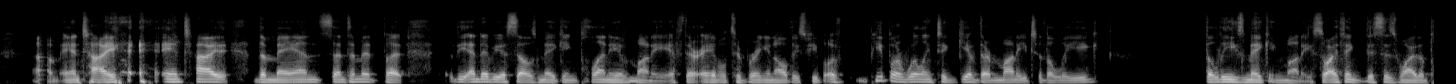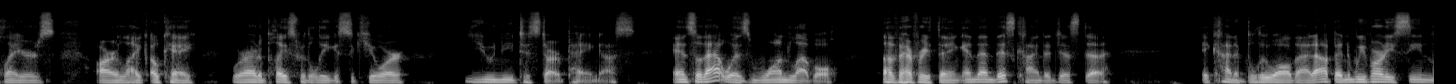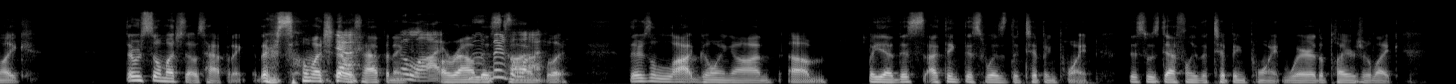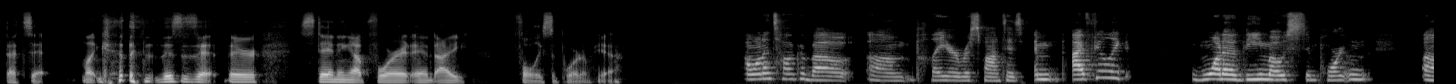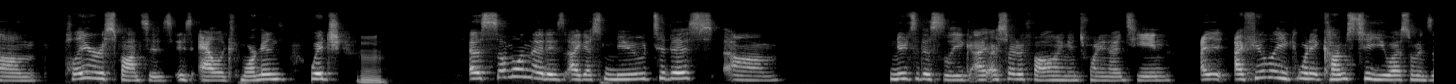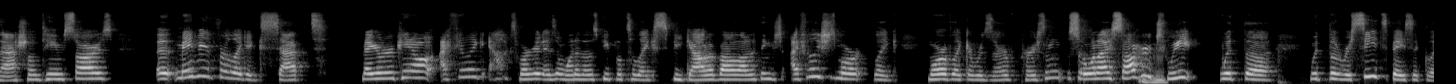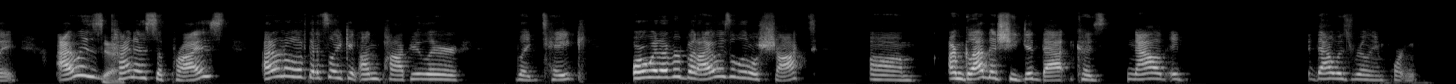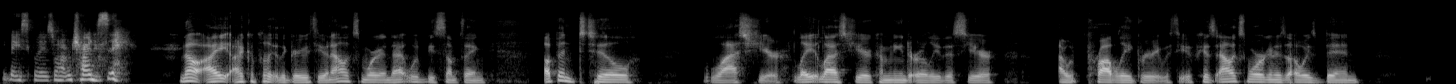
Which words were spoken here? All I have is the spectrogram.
um, anti anti the man sentiment but the NWSL is making plenty of money if they're able to bring in all these people. If people are willing to give their money to the league, the league's making money. So I think this is why the players are like, okay, we're at a place where the league is secure. You need to start paying us. And so that was one level of everything. And then this kind of just uh it kind of blew all that up. And we've already seen like there was so much that was happening. There was so much yeah, that was happening a lot. around this there's time. A there's a lot going on. Um, but yeah, this I think this was the tipping point. This was definitely the tipping point where the players are like, that's it. Like this is it. They're standing up for it, and I fully support them. Yeah. I want to talk about um, player responses, and I feel like one of the most important um, player responses is Alex Morgan's, which, mm. As someone that is, I guess, new to this, um, new to this league, I, I started following in 2019. I, I feel like when it comes to U.S. women's national team stars, uh, maybe for like accept Megan Rapinoe, I feel like Alex Morgan isn't one of those people to like speak out about a lot of things. I feel like she's more like more of like a reserved person. So when I saw her mm-hmm. tweet with the with the receipts, basically, I was yeah. kind of surprised. I don't know if that's like an unpopular like take or whatever, but I was a little shocked. Um, I'm glad that she did that because now it that was really important. Basically, is what I'm trying to say. No, I I completely agree with you. And Alex Morgan, that would be something up until last year, late last year, coming into early this year, I would probably agree with you because Alex Morgan has always been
